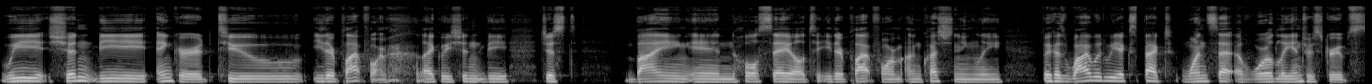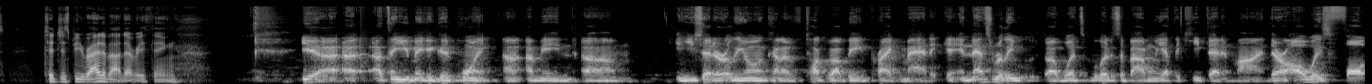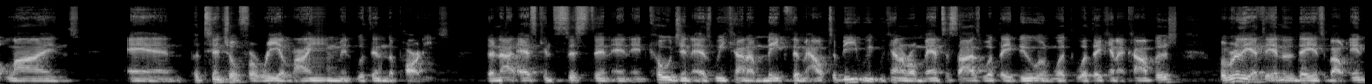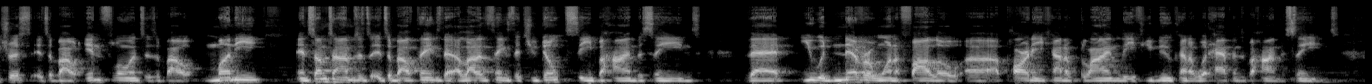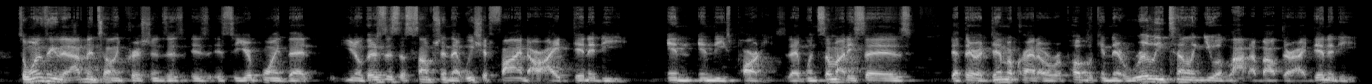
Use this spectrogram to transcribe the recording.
we shouldn't be anchored to either platform. like we shouldn't be just buying in wholesale to either platform unquestioningly because why would we expect one set of worldly interest groups to just be right about everything? Yeah, I, I think you make a good point. Uh, I mean, um, you said early on, kind of talk about being pragmatic, and that's really uh, what's what it's about, and we have to keep that in mind. There are always fault lines and potential for realignment within the parties they're not as consistent and, and cogent as we kind of make them out to be. We, we kind of romanticize what they do and what, what they can accomplish. But really, at the end of the day, it's about interest, it's about influence, it's about money. And sometimes it's, it's about things that a lot of the things that you don't see behind the scenes that you would never want to follow uh, a party kind of blindly if you knew kind of what happens behind the scenes. So one thing that I've been telling Christians is, is, is to your point that, you know, there's this assumption that we should find our identity in in these parties. That when somebody says that they're a Democrat or a Republican, they're really telling you a lot about their identity.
